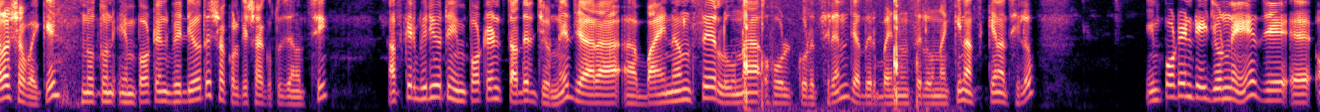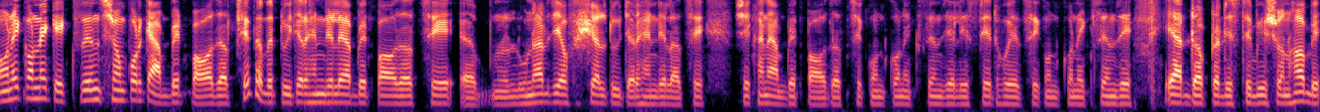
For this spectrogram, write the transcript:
হ্যালো সবাইকে, নতুন ইম্পর্টেন্ট ভিডিওতে সকলকে স্বাগত জানাচ্ছি। আজকের ভিডিওটি ইম্পর্টেন্ট তাদের জন্য যারা বাইন্যান্সে লোনা হোল্ড করেছিলেন, যাদের বাইন্যান্সে লোনা কেনা কেনা ছিল ইম্পর্টেন্ট এই জন্যে যে অনেক অনেক এক্সচেঞ্জ সম্পর্কে আপডেট পাওয়া যাচ্ছে। তাদের টুইটার হ্যান্ডেলে আপডেট পাওয়া যাচ্ছে। লুনার যে অফিসিয়াল টুইটার হ্যান্ডেল আছে, সেখানে আপডেট পাওয়া যাচ্ছে কোন কোন এক্সচেঞ্জে লিস্টেড হয়েছে, কোন কোন এক্সচেঞ্জে এয়ারড্রপটা ডিস্ট্রিবিউশন হবে।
